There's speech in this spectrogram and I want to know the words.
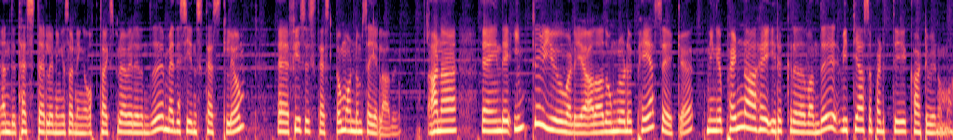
அந்த டெஸ்டரில் நீங்கள் சொன்னீங்க ப்ரவர் இருந்து மெடிசின்ஸ் டெஸ்ட்லேயும் ஃபிசிக்ஸ் டெஸ்ட்லும் ஒன்றும் செய்யலாது ஆனால் இந்த இன்டர்வியூ வழியா அதாவது உங்களோட பெயர் சேர்க்க நீங்கள் பெண்ணாக இருக்கிறத வந்து வித்தியாசப்படுத்தி காட்ட வேணுமா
